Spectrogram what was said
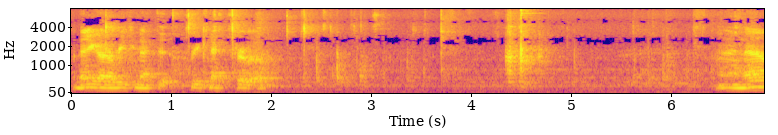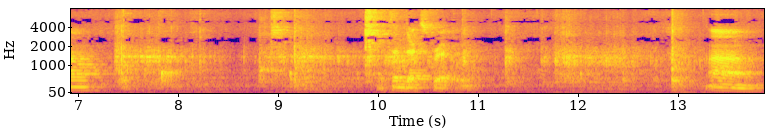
And then you're going to reconnect it, reconnect the turbo. Now it's indexed correctly. Um,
